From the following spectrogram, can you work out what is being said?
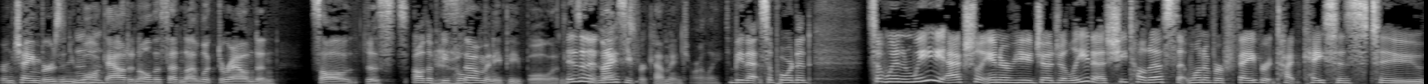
from chambers and you Mm-hmm. walk out and all of a sudden i looked around and saw just All the people so many people and Isn't it but thank nice you for coming charlie to be that supported. So when we actually interviewed Judge Olita, she told us that one of her favorite type cases to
